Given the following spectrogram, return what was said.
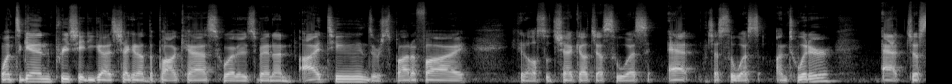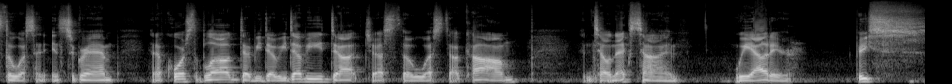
once again, appreciate you guys checking out the podcast, whether it's been on iTunes or Spotify. You can also check out Just the West at Just the West on Twitter, at Just the West on Instagram, and of course the blog www.justthewest.com. Until next time, we out here. Peace.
